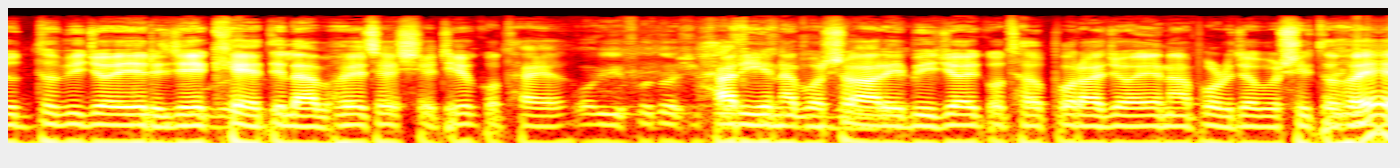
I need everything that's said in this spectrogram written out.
যুদ্ধ বিজয়ের যে খ্যাতি লাভ হয়েছে সেটিও কোথায় হারিয়ে না বসো আর এই বিজয় কোথাও পরাজয় না পর্যবসিত হয়ে।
